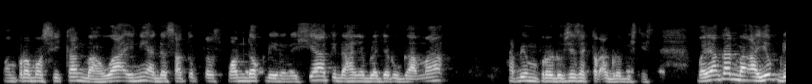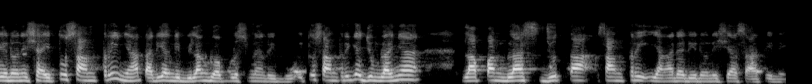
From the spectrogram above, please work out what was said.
mempromosikan bahwa ini ada satu pondok di Indonesia tidak hanya belajar agama tapi memproduksi sektor agrobisnis. Bayangkan Bang Ayub di Indonesia itu santrinya tadi yang dibilang 29 ribu itu santrinya jumlahnya 18 juta santri yang ada di Indonesia saat ini.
